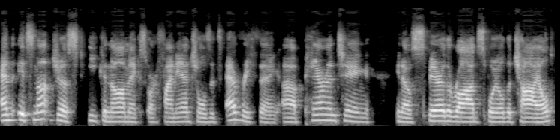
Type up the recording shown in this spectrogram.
And it's not just economics or financials it's everything. Uh, parenting you know spare the rod spoil the child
